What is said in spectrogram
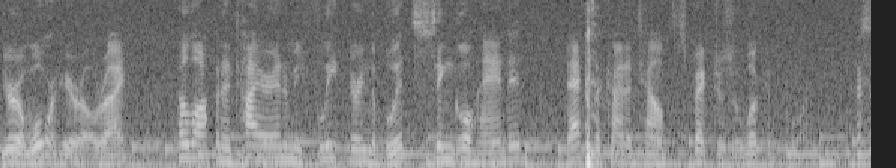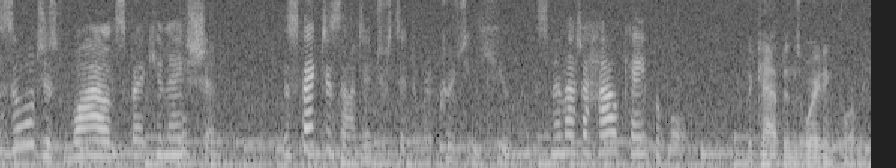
You're a war hero, right? Held off an entire enemy fleet during the Blitz single-handed? That's the kind of talent the Spectres are looking for. This is all just wild speculation. The Spectres aren't interested in recruiting humans, no matter how capable. The captain's waiting for me.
